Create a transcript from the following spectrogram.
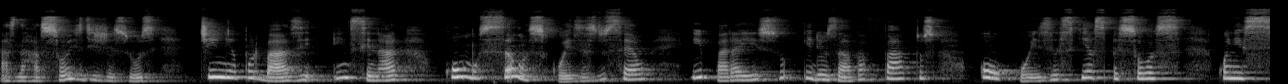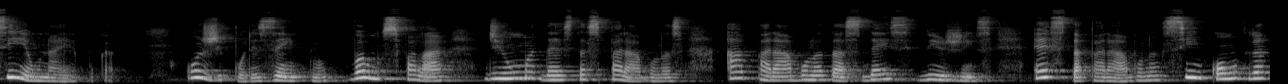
As narrações de Jesus tinha por base ensinar como são as coisas do céu, e para isso ele usava fatos ou coisas que as pessoas conheciam na época. Hoje, por exemplo, vamos falar de uma destas parábolas, a parábola das dez virgens. Esta parábola se encontra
